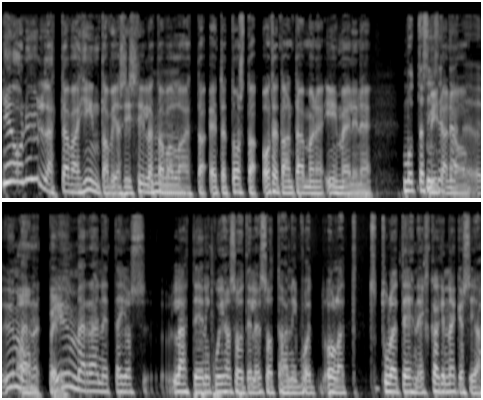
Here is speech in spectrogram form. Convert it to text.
ne on yllättävän hintavia siis sillä mm. tavalla, että, että tosta otetaan tämmönen ihmeellinen Mutta siis, Mitä että ne on? ymmärrän, ymmärrän, että jos lähtee niin kuin ihan soitellen sotaan, niin voi olla, että tulee tehneeksi kaiken näköisiä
